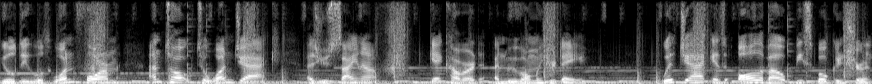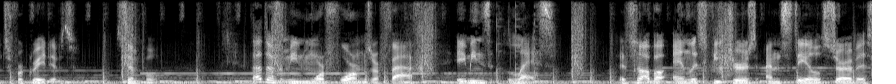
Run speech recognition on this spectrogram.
You'll deal with one form and talk to one Jack as you sign up, get covered, and move on with your day. With Jack is all about bespoke insurance for creatives. Simple. That doesn't mean more forms or faff, it means less. It's not about endless features and stale service.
